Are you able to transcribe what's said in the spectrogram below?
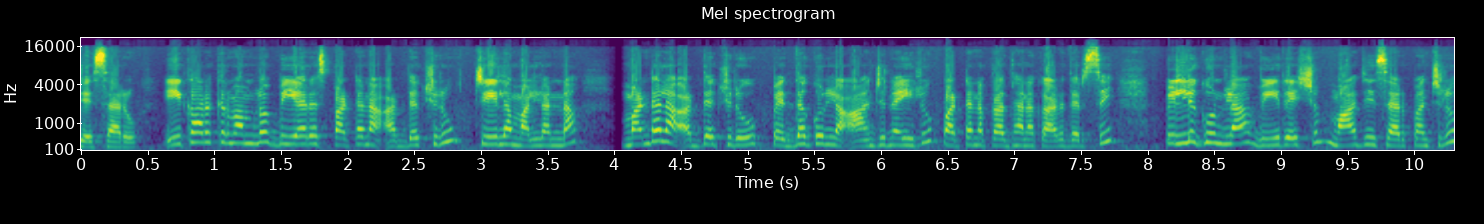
చేశారు. ఈ కార్యక్రమంలో బీఆర్ఎస్ పట్టణ అధ్యక్షుడు చీల మల్లన్న మండల అధ్యక్షుడు పెద్దగుళ్ళ ఆంజనేయులు పట్టణ ప్రధాన కార్యదర్శి పిల్లిగుండ్ల వీరేశం మాజీ సర్పంచులు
